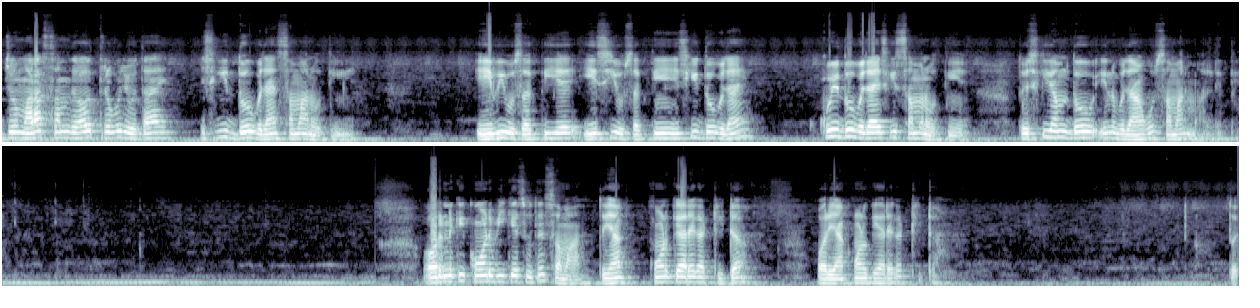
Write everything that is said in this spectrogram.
जो हमारा समद्विबाहु त्रिभुज होता है, इसकी दो बजाएँ समान होती हैं। ए भी हो सकती है, ए सी हो सकती हैं, इसकी दो बजाएँ कोई दो बजाएँ इसकी समान होती हैं। तो इसकी हम दो इन बजाओं को समान मान लेते हैं। और इनके कोण भी कैसे होते हैं? समान। तो यहाँ कोण क्या रहेगा? थीटा। और यहाँ कोण क्या रहेगा? थीटा। तो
